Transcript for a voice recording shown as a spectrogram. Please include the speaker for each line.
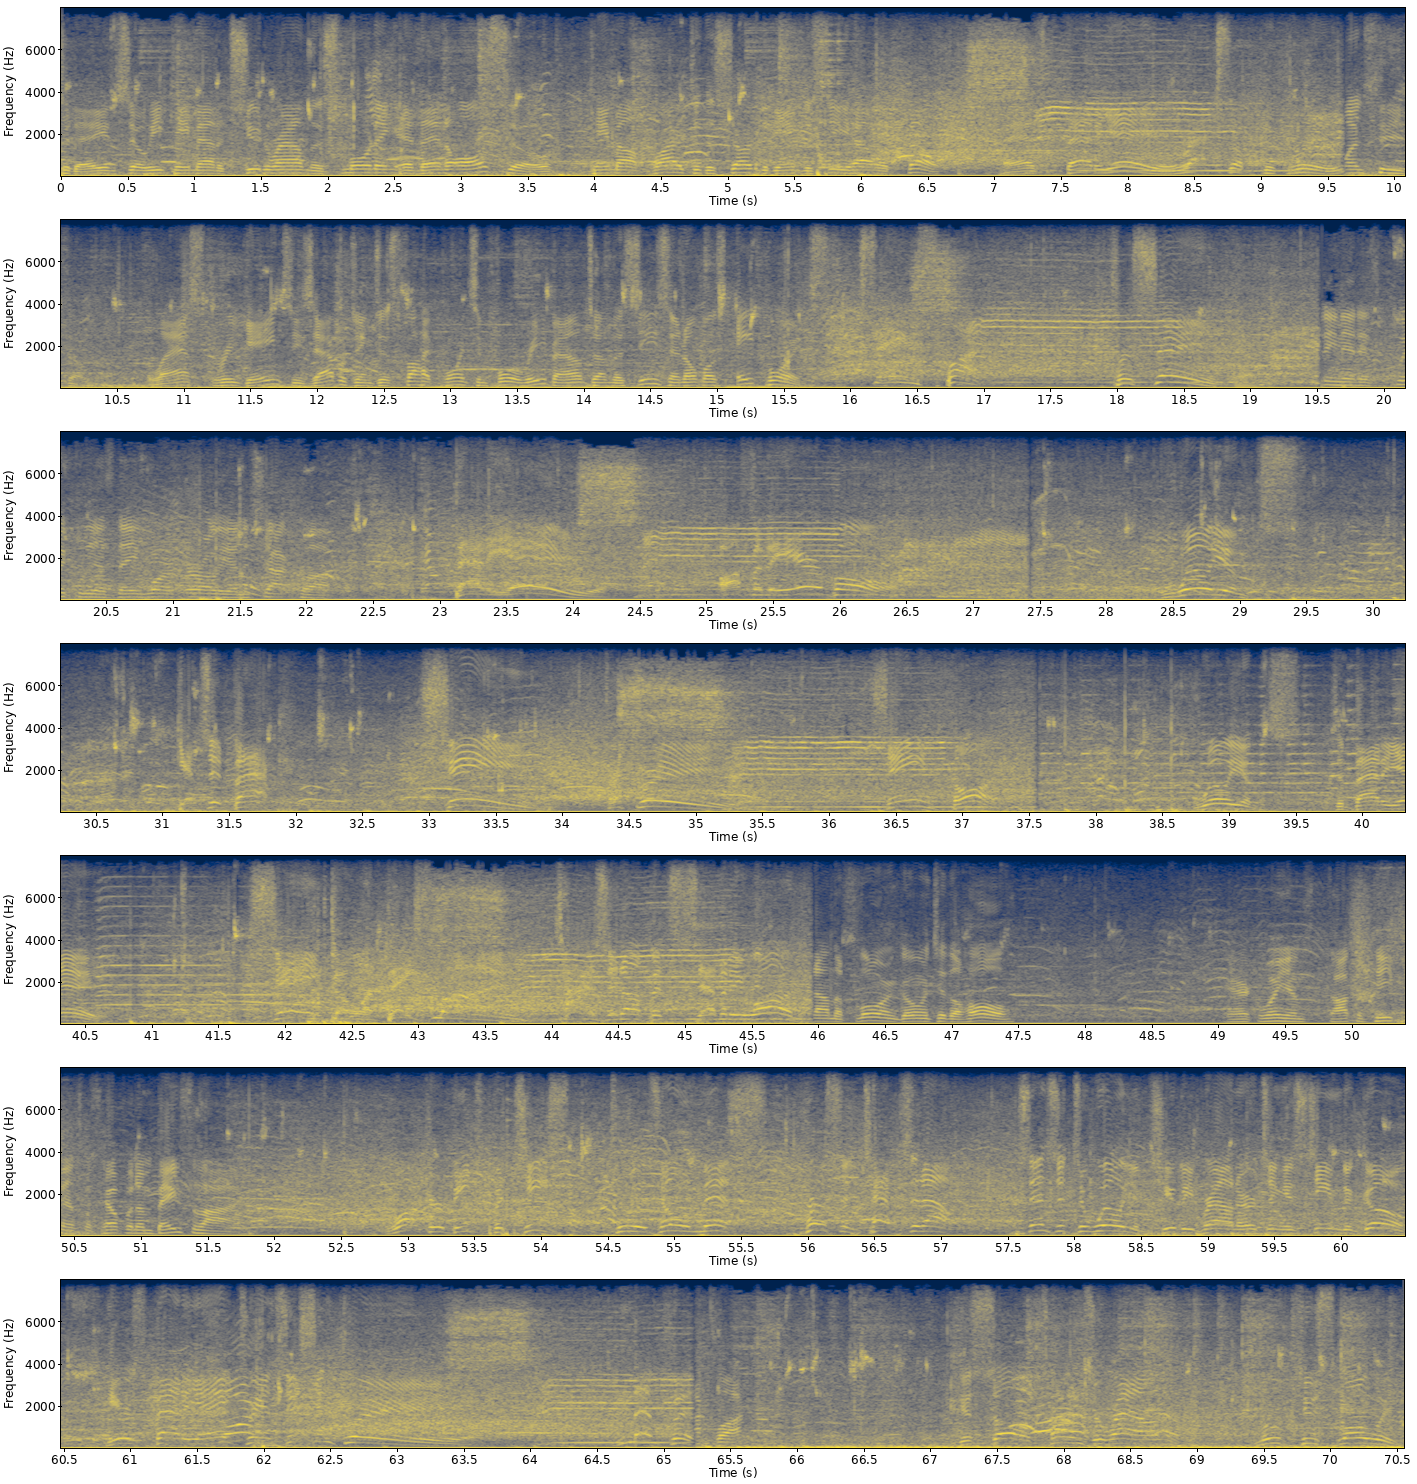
Speaker 1: today, and so he came out at shoot around this morning and then also came out prior to the start of the game to see how it felt as Battier racks up the three.
Speaker 2: One season.
Speaker 1: Last three games, he's averaging just five points and four rebounds on the season, almost eight points. Same spot for Shane.
Speaker 2: Hitting it as quickly as they were early in the shot clock.
Speaker 1: Battier off of the air ball. Williams gets it back. Shane for three. Shane thought. Williams to Battier. Shane going baseline. Ties it up at 71. On the floor and going to the hole.
Speaker 2: Eric Williams thought the defense was helping them baseline.
Speaker 1: Walker beats Batiste to his own miss. Person taps it out. Sends it to Williams. Hubie Brown urging his team to go. Here's Battier. Transition three. Memphis. Clock. Gasol turns around. Moved too slowly.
